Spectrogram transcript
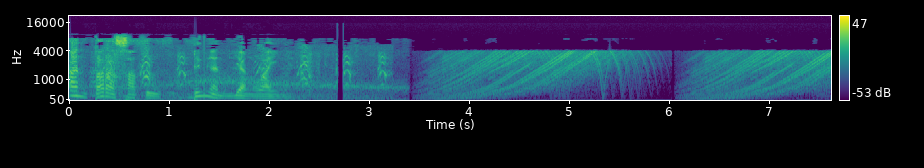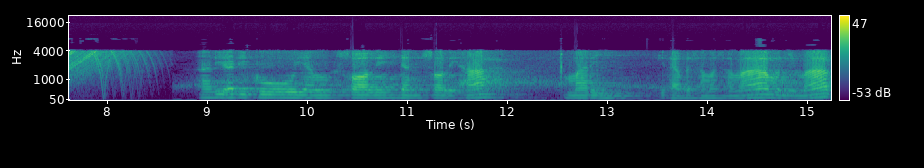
antara satu dengan yang lainnya. Adik-adikku yang solih dan solihah, mari kita bersama-sama menyimak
